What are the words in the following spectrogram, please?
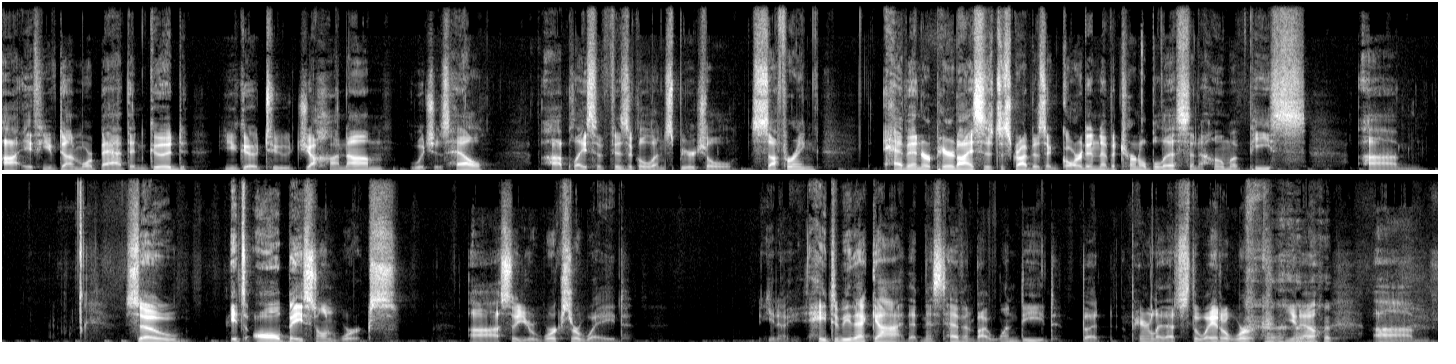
Uh, if you've done more bad than good, you go to Jahannam, which is hell, a place of physical and spiritual suffering. Heaven or paradise is described as a garden of eternal bliss and a home of peace. Um, so it's all based on works. Uh, so your works are weighed. You know, hate to be that guy that missed heaven by one deed, but apparently that's the way it'll work. You know, um,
